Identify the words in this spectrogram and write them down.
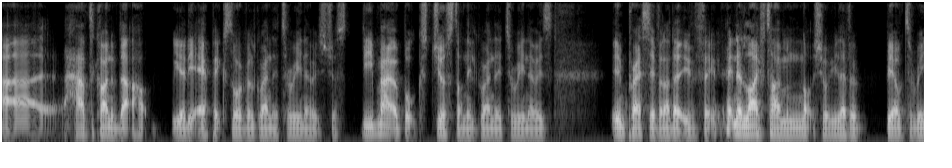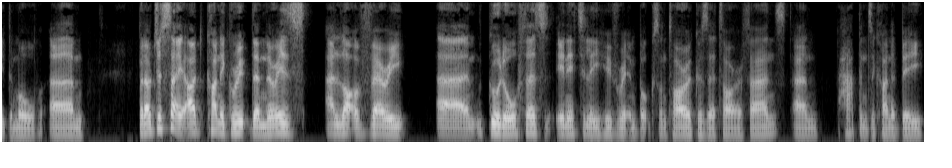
uh, have the kind of that you know the epic story of Il Grande Torino, it's just the amount of books just on Il Grande Torino is impressive, and I don't even think in a lifetime I'm not sure you'll ever be able to read them all. Um, but I'll just say I'd kind of group them. There is a lot of very um, good authors in Italy who've written books on Toro because they're Toro fans and happen to kind of be,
